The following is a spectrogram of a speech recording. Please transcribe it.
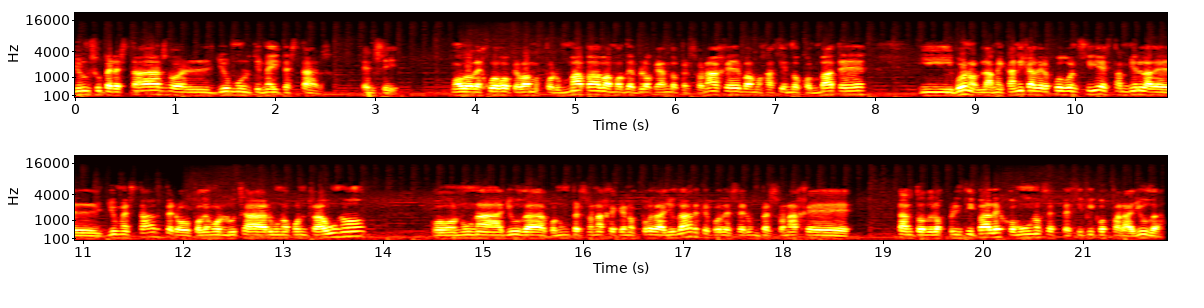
Yum Superstars o el Yum Ultimate Stars en sí. Modo de juego que vamos por un mapa, vamos desbloqueando personajes, vamos haciendo combates. Y bueno, la mecánica del juego en sí es también la del Yum Stars, pero podemos luchar uno contra uno con una ayuda, con un personaje que nos pueda ayudar, que puede ser un personaje tanto de los principales como unos específicos para ayuda.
